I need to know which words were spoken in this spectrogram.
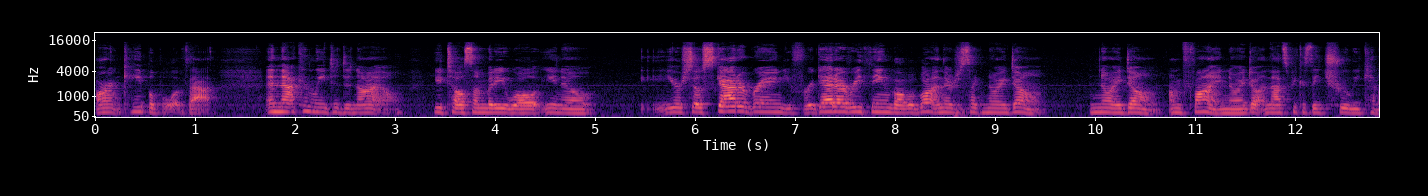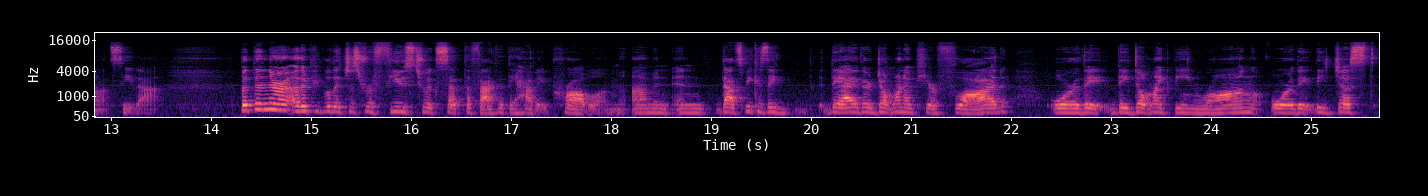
aren't capable of that and that can lead to denial you tell somebody, well, you know, you're so scatterbrained, you forget everything, blah, blah, blah. And they're just like, no, I don't. No, I don't. I'm fine. No, I don't. And that's because they truly cannot see that. But then there are other people that just refuse to accept the fact that they have a problem. Um, and, and that's because they, they either don't want to appear flawed or they, they don't like being wrong or they, they just,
